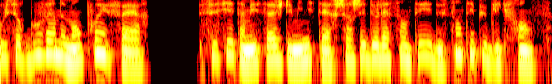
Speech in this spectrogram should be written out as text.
ou sur gouvernement.fr. Ceci est un message du ministère chargé de la Santé et de Santé publique France.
